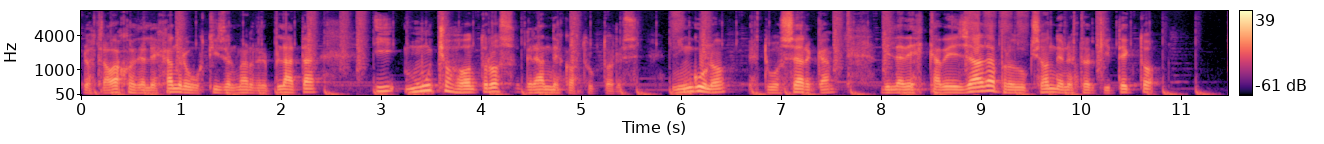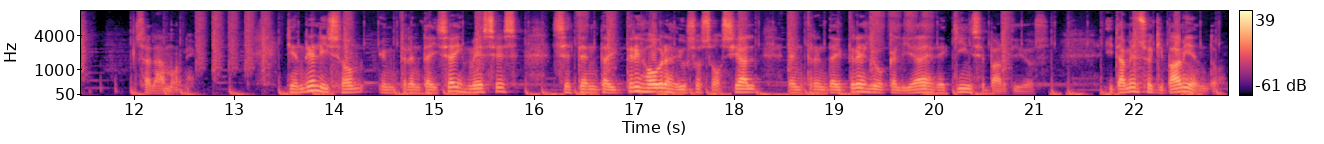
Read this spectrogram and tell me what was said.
los trabajos de Alejandro Bustillo en Mar del Plata y muchos otros grandes constructores. Ninguno estuvo cerca de la descabellada producción de nuestro arquitecto Salamone, quien realizó en 36 meses 73 obras de uso social en 33 localidades de 15 partidos, y también su equipamiento.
